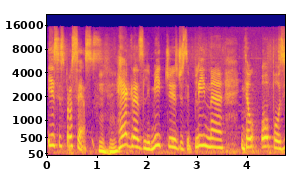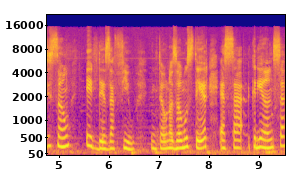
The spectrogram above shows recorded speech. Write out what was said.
esses processos. Uhum. Regras, limites, disciplina, então oposição e desafio. Então, nós vamos ter essa criança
